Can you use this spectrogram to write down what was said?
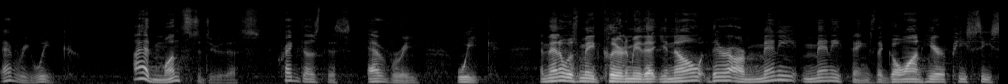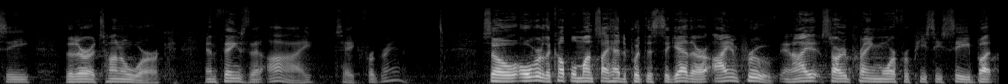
every week. I had months to do this. Craig does this every week. And then it was made clear to me that, you know, there are many, many things that go on here at PCC that are a ton of work and things that I take for granted. So, over the couple months I had to put this together, I improved and I started praying more for PCC. But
